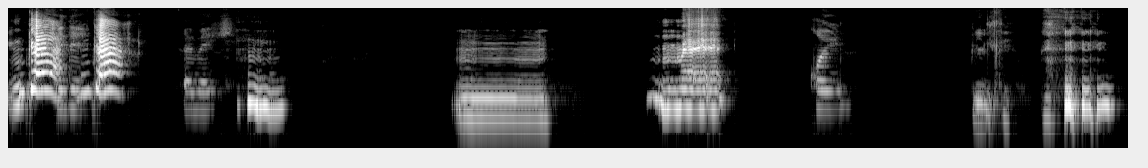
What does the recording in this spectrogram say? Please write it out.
Nga nga. Bebek. hmm. Me. Koyun. Bildin.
